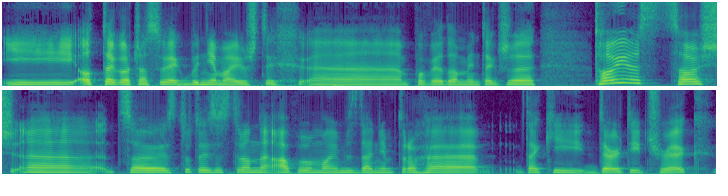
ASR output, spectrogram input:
i od tego czasu jakby nie ma już tych e, powiadomień. Także to jest coś, e, co jest tutaj ze strony Apple moim zdaniem trochę taki dirty trick,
